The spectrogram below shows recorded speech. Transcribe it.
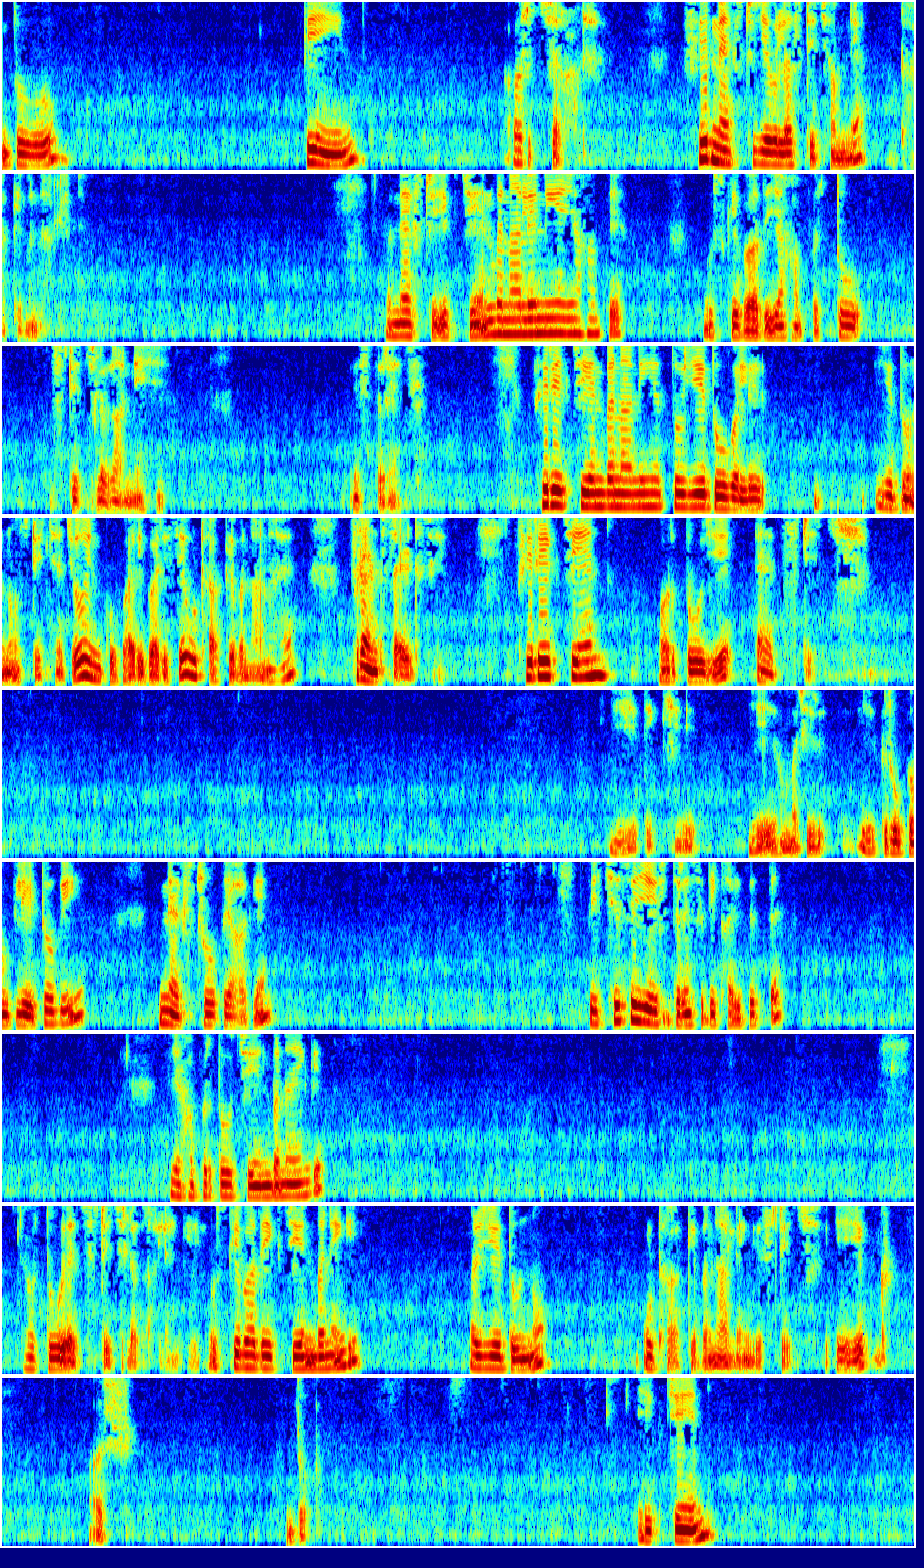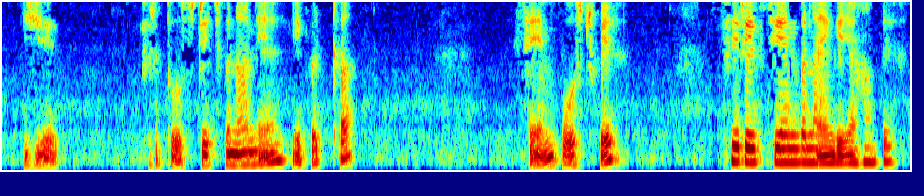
दो तीन और चार। फिर नेक्स्ट ये वाला स्टिच हमने उठा के बना लेना। और नेक्स्ट एक चेन बना लेनी है यहाँ पे। उसके बाद यहाँ पर दो स्टिच लगाने हैं। इस तरह से। फिर एक चेन बनानी है तो ये दो वाले, ये दोनों स्टिच हैं जो इनको बारी बारी से उठा के बनाना है फ्रंट साइड से। फिर एक चेन और दो ये एच स्टिच ये देखिए, ये हमारी एक रो कंप्लीट हो गई नेक्स्ट रो पे आ गए पीछे से ये इस तरह से दिखाई देता है। यहाँ पर दो चेन बनाएँगे। और दो एच स्टिच लगा लेंगे। उसके बाद एक चेन बनेगी और ये दोनों उठा के बना लेंगे स्टिच एक और दो। एक चेन ये फिर दो स्टिच बनाने हैं इकट्ठा। सेम पोस्ट पे। फिर एक चेन बनाएँगे यहाँ पे।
